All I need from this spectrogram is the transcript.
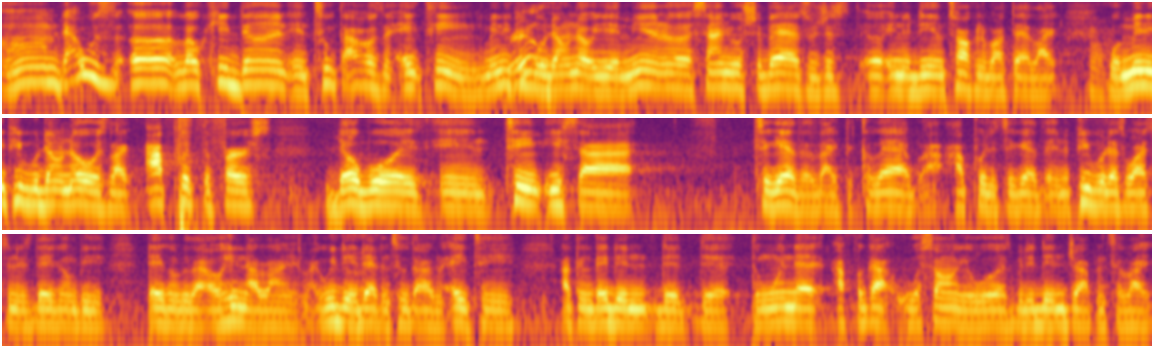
Um, that was uh, low key done in 2018. Many Really? people don't know. Yeah, me and uh, Samuel Shabazz was just uh, in the DM talking about that. Like, what many people don't know is like I put the first Doughboyz and Team Eastside together, like the collab. I, I put it together, and the people that's watching this, they gonna be they gonna be like, oh, he not lying. Like we did that in 2018. I think they didn't the the the one that I forgot what song it was, but it didn't drop until like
